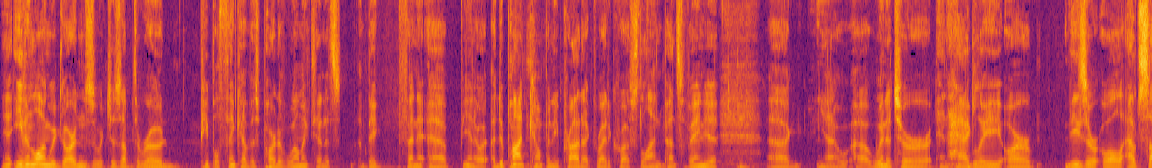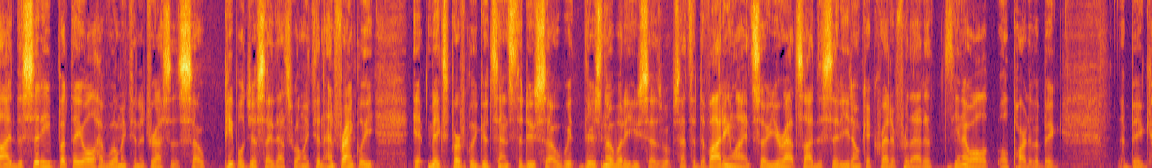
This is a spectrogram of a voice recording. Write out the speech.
you know, even Longwood Gardens, which is up the road, people think of as part of Wilmington. It's a big, uh, you know, a DuPont company product right across the line in Pennsylvania. Uh, you know, uh, Winterthur and Hagley are, these are all outside the city, but they all have Wilmington addresses. So people just say that's Wilmington. And frankly, it makes perfectly good sense to do so. We, there's nobody who says, whoops, that's a dividing line. So you're outside the city, you don't get credit for that. It's, you know, all, all part of a big, a big,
